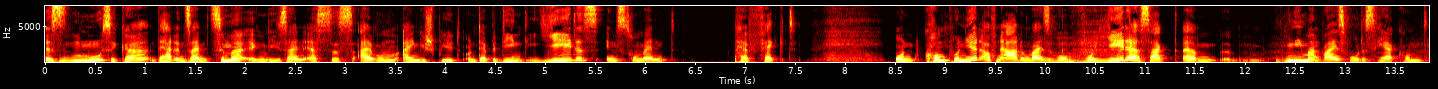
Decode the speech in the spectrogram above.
ist ein Musiker, der hat in seinem Zimmer irgendwie sein erstes Album eingespielt und der bedient jedes Instrument perfekt und komponiert auf eine Art und Weise, wo, wo jeder sagt, ähm, niemand weiß, wo das herkommt.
